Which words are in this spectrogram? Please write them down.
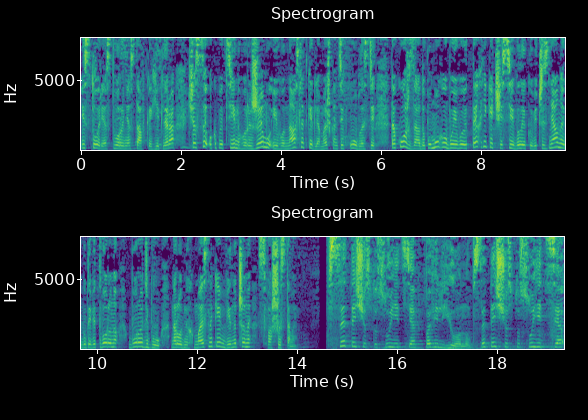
історія створення ставки Гітлера, часи окупаційного режиму і його наслідки для мешканців області. Також за допомогою бойової техніки часів Великої вітчизняної буде відтворено боротьбу народних месників Вінниччини з фашистами. Все те, що стосується павільйону, все те, що стосується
